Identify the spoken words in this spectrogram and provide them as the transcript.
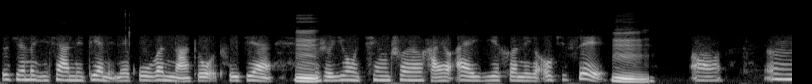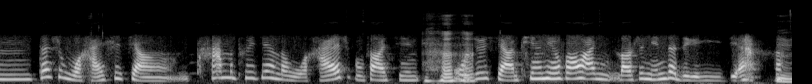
咨询了一下，那店里那顾问呢，给我推荐，嗯，就是用青春，还有爱伊和那个 O P C。嗯，啊。嗯，但是我还是想他们推荐了，我还是不放心，我就想听听芳华老师您的这个意见。嗯，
